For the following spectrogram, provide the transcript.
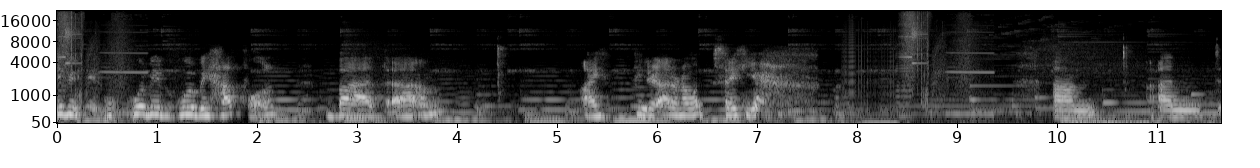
It, it will be will be helpful, but um, I, Peter, I don't know what to say here. um, and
